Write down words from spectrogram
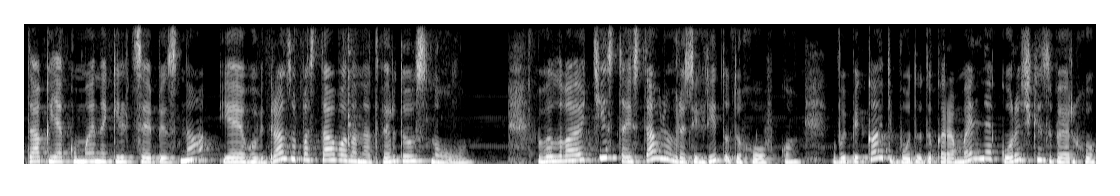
Так як у мене кільце без дна, я його відразу поставила на тверду основу. Виливаю тісто і ставлю в розігріту духовку. Випікати буду до карамельної корочки зверху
